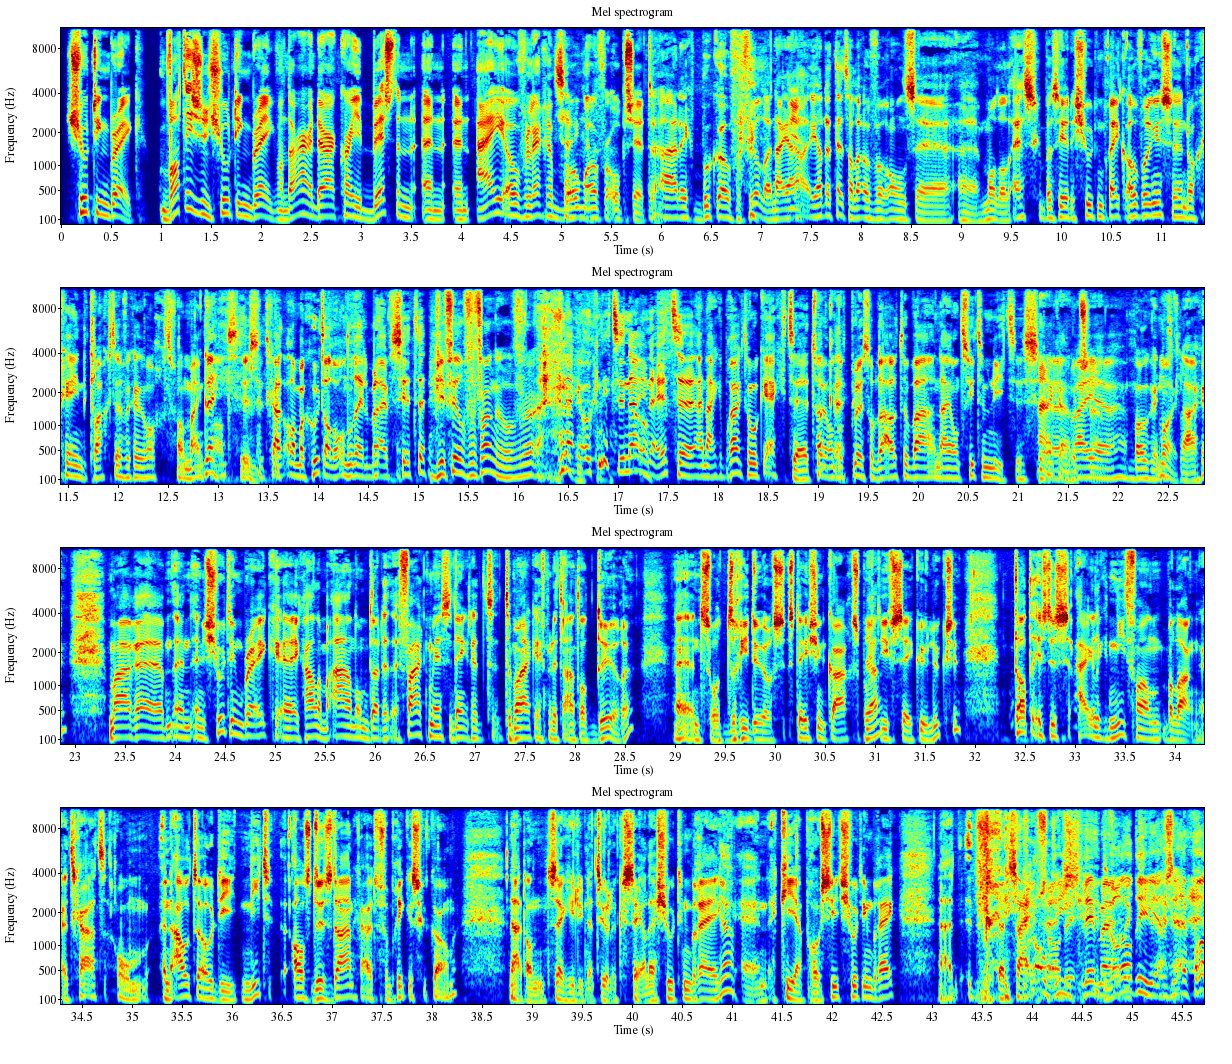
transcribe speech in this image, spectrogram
Shooting break. Wat is een shooting break? Want daar, daar kan je best een, een, een ei overleggen, boom Zeker. over opzetten. Een aardig boek over vullen. Nou ja, Ja. je had het net al over onze eh, Model S gebaseerde shooting brake. Overigens eh, nog geen klachten gehoord van mijn Nee. klant. Dus het gaat allemaal goed. Alle onderdelen blijven zitten. Heb je veel vervangen? Of? Nee, ook niet. Nee, nee, het, eh, en hij gebruikt hem ook echt. eh, 200 Oké. plus op de autobaan. Hij ontziet hem niet. Dus wij mogen Mooi. niet klagen. Maar een, een shooting eh, ik haal hem aan omdat het, vaak mensen denken dat het te maken heeft met het aantal deuren. Eh, een soort driedeurs stationcar, sportief CQ luxe. Dat is dus eigenlijk niet van belang. Het gaat om een auto die niet als dusdanig uit de fabriek is gekomen. Nou, dan zeggen jullie natuurlijk CLS shooting brake Ja. en Kia Proceed shooting brake. Nou, dat zijn vooral die- de slimme... vooral die- ja,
